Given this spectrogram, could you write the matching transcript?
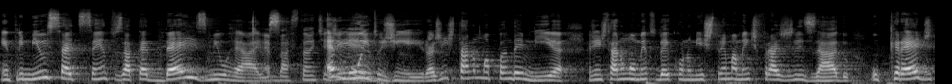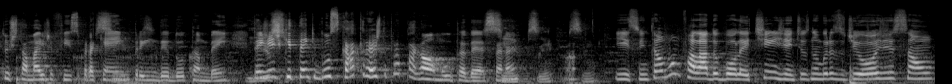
entre 1.700 até 10 mil reais. É bastante É dinheiro. muito dinheiro. A gente está numa pandemia, a gente está num momento da economia extremamente fragilizado. O crédito está mais difícil para quem é Sim. empreendedor também. Tem Isso. gente que tem que buscar crédito para pagar uma multa dessa, sim, né? sim, sim. Isso, então vamos falar do boletim, gente. Os números de hoje são.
